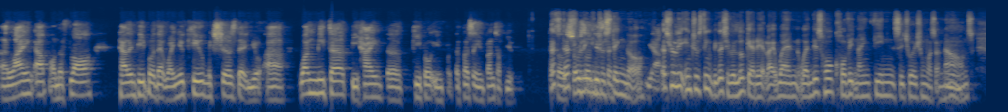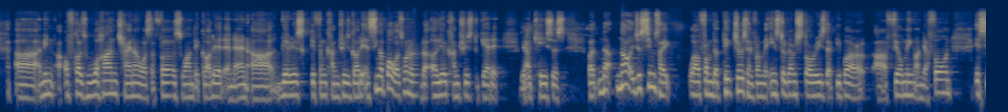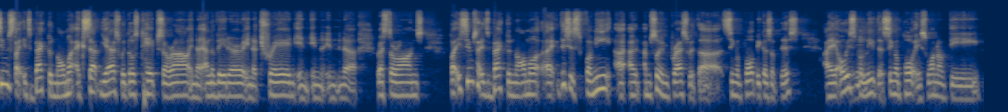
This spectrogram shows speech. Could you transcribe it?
uh, lying up on the floor telling people that when you queue, make sure that you are one meter behind the people in the person in front of you. That's so that's really interesting though. Yeah. That's really interesting because if you look at it, like when when this whole COVID nineteen situation was announced, mm. uh, I mean, of course, Wuhan, China was the first one that got it, and then uh, various different countries got it, and Singapore was one of the earlier countries to get it yeah. the cases. But now, now it just seems like well, from the pictures and from the Instagram stories that people are, are filming on their phone, it seems like it's back to normal, except, yes, with those tapes around in the elevator, in the train, in, in, in the restaurants. But it seems like it's back to normal. Like this is, for me, I, am so impressed with uh, Singapore because of this. I always mm-hmm. believe that Singapore is one of the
